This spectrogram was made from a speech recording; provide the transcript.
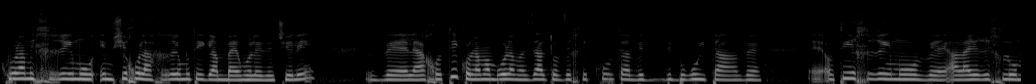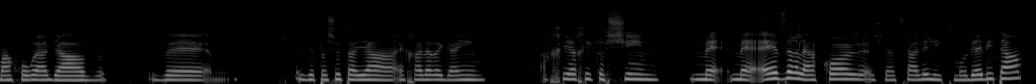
כולם החרימו, המשיכו להחרים אותי גם ביום הולדת שלי, ולאחותי כולם אמרו לה מזל טוב, וחיבקו אותה, ודיברו איתה, ואותי החרימו, ועליי ריכלו מאחורי הגב, וזה פשוט היה אחד הרגעים הכי הכי קשים. מעבר להכל שיצא לי להתמודד איתם,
